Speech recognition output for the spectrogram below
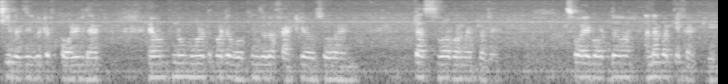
chief executive called that I want to know more about the workings of the factory also and plus work on my project. So I got the Anaparti factory.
